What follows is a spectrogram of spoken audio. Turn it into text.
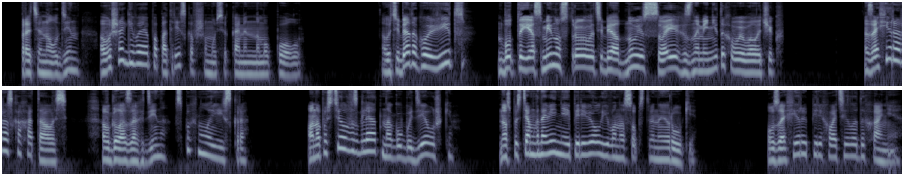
— протянул Дин, вышагивая по потрескавшемуся каменному полу. «У тебя такой вид, будто Ясмин устроила тебе одну из своих знаменитых выволочек». Зафира расхохоталась. В глазах Дина вспыхнула искра. Он опустил взгляд на губы девушки, но спустя мгновение перевел его на собственные руки. У Зафиры перехватило дыхание.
